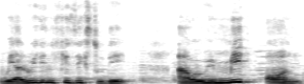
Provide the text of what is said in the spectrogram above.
we are reading physics today, and we will meet on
